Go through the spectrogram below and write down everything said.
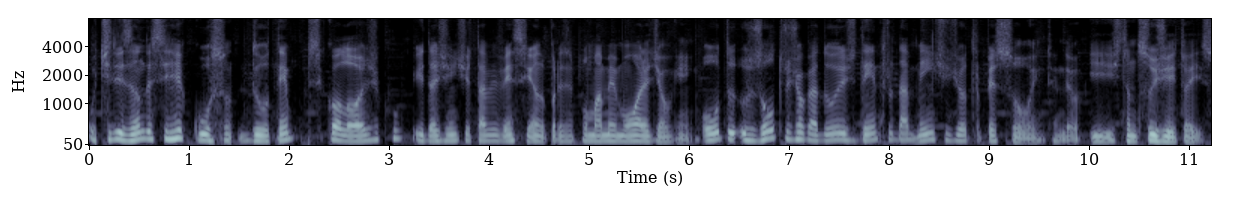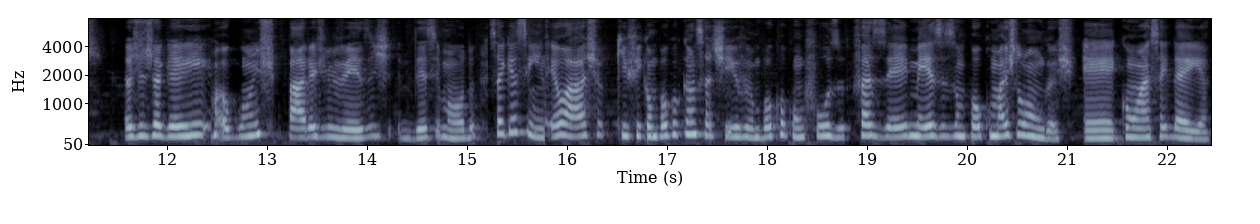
utilizando esse recurso do tempo psicológico e da gente estar tá vivenciando, por exemplo, uma memória de alguém. Outro, os outros jogadores dentro da mente de outra pessoa, entendeu? E estando sujeito a isso. Eu já joguei alguns pares de vezes desse modo. Só que assim, eu acho que fica um pouco cansativo e um pouco confuso fazer mesas um pouco mais longas é, com essa ideia.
